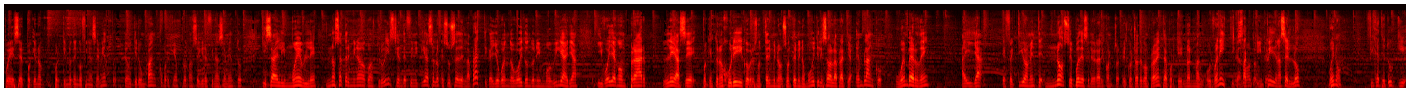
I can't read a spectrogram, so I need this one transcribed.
puede ser porque no, porque no tengo financiamiento, tengo que ir a un banco, por ejemplo, conseguir el financiamiento. Quizá el inmueble no se ha terminado de construir, si en definitiva eso es lo que sucede en la práctica. Yo cuando voy donde una inmobiliaria y voy a comprar, léase, porque esto no es jurídico, pero son términos, son términos muy utilizados en la práctica, en blanco o en verde, ahí ya efectivamente no se puede celebrar el, contra- el contrato de compraventa porque hay normas urbanísticas ¿no? Que impiden hacerlo. Bueno, fíjate tú que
